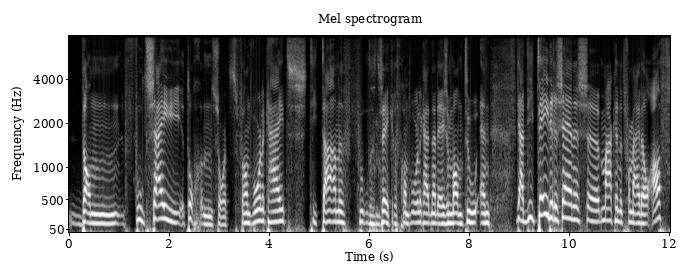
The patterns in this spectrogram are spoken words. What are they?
dan voelt zij toch een soort verantwoordelijkheid. Titane voelt een zekere verantwoordelijkheid naar deze man toe. En ja, die tedere scènes eh, maken het voor mij wel af.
